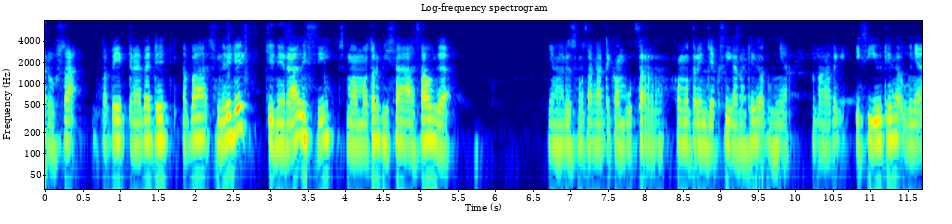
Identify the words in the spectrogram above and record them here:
rusak tapi ternyata dia apa sebenarnya dia generalis sih. Semua motor bisa asal nggak yang harus ngotak-ngatik komputer komputer injeksi karena dia nggak punya ngotak-ngatik ECU dia nggak punya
